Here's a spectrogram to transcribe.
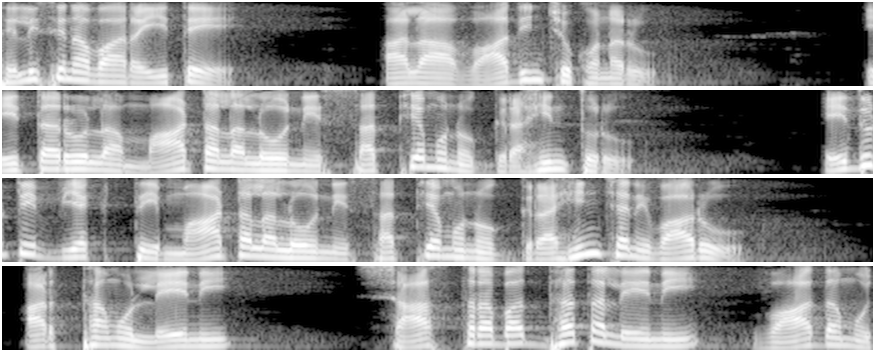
తెలిసిన వారైతే అలా వాదించుకొనరు. ఇతరుల మాటలలోని సత్యమును గ్రహింతురు. ఎదుటి వ్యక్తి మాటలలోని సత్యమును గ్రహించని వారు అర్థము లేని శాస్త్రబద్ధత లేని వాదము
